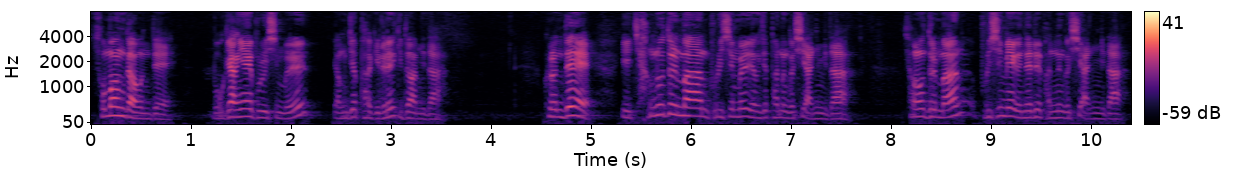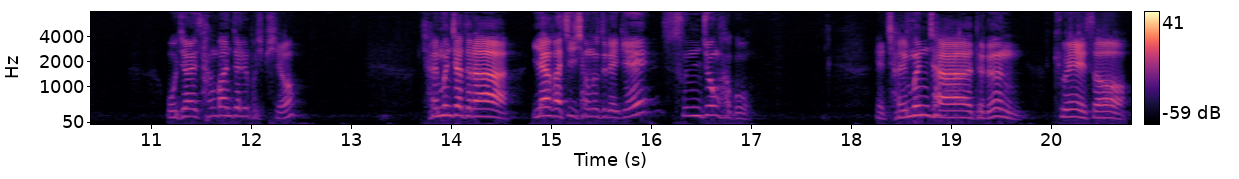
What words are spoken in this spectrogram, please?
소망 가운데 목양의 부르심을 영접하기를 기도합니다. 그런데 이 장로들만 부르심을 영접하는 것이 아닙니다. 장로들만 부르심의 은혜를 받는 것이 아닙니다. 5절 상반절을 보십시오. 젊은 자들아 이와 같이 장로들에게 순종하고 예, 젊은 자들은 교회에서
